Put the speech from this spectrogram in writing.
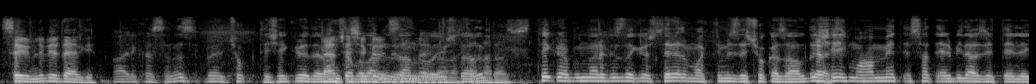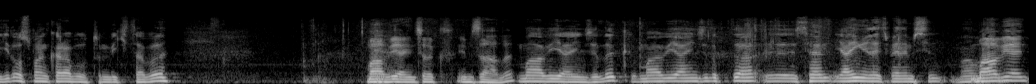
sevimli bir dergi. Harikasınız. Ben çok teşekkür ederim Ben çabalarınızdan ediyorum. dolayı üstadım. Tekrar bunları hızla gösterelim. Vaktimiz de çok azaldı. Evet. Şeyh Muhammed Esat Erbil Hazretleri ile ilgili Osman Karabulut'un bir kitabı. Mavi yayıncılık imzalı. Mavi Yayıncılık. Mavi Yayıncılık'ta e, sen yayın yönetmeni misin? Mahmut? Mavi Yayın-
